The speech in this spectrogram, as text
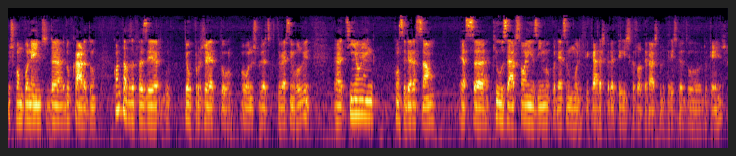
os componentes da, do cardo. Quando estavas a fazer o teu projeto, ou nos projetos que estivesse envolvido, uh, tinham em consideração essa que usar só a enzima pudesse modificar as características, alterar as características do, do queijo?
